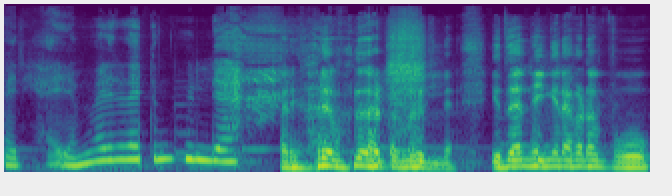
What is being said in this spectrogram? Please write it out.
പരിഹാരം വലുതായിട്ടൊന്നുമില്ല. പരിഹാരം വലുതായിട്ടൊന്നും ഇല്ല ഇത് തന്നെ ഇങ്ങനെ അവിടെ പോവും.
